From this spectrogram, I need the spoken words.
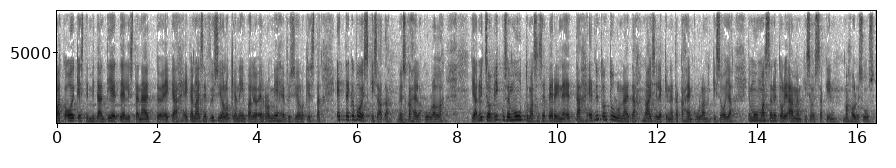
vaikka oikeasti mitään tieteellistä näyttöä, eikä, eikä naisen fysiologia niin paljon eroa miehen fysiologiasta, etteikö voisi kisata myös kahdella kuulalla. Ja nyt se on pikkusen muuttumassa se perinne, että, että nyt on tullut näitä naisillekin näitä kahden kuulan kisoja. Ja muun muassa nyt oli MM-kisoissakin mahdollisuus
